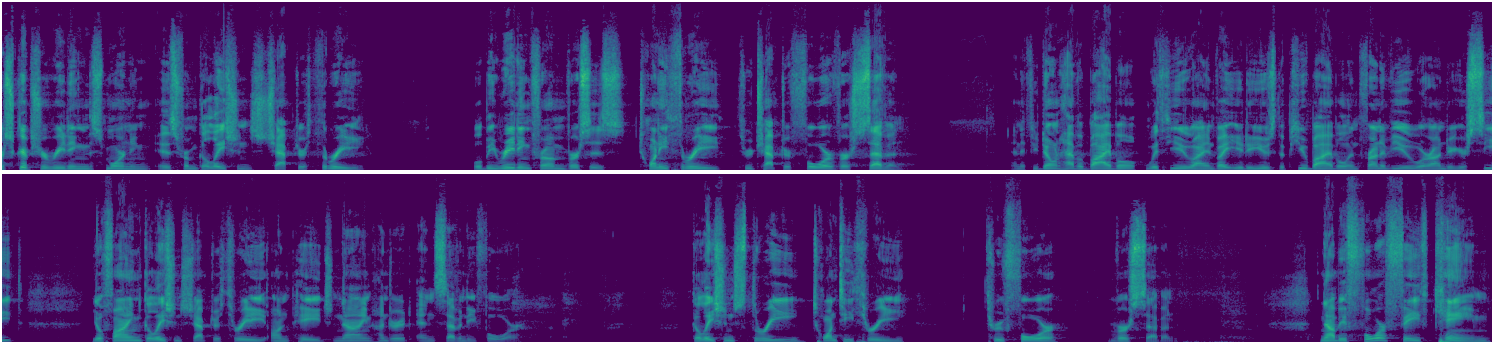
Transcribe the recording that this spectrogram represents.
Our scripture reading this morning is from Galatians chapter 3. We'll be reading from verses 23 through chapter 4, verse 7. And if you don't have a Bible with you, I invite you to use the Pew Bible in front of you or under your seat. You'll find Galatians chapter 3 on page 974. Galatians 3 23 through 4, verse 7. Now, before faith came,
